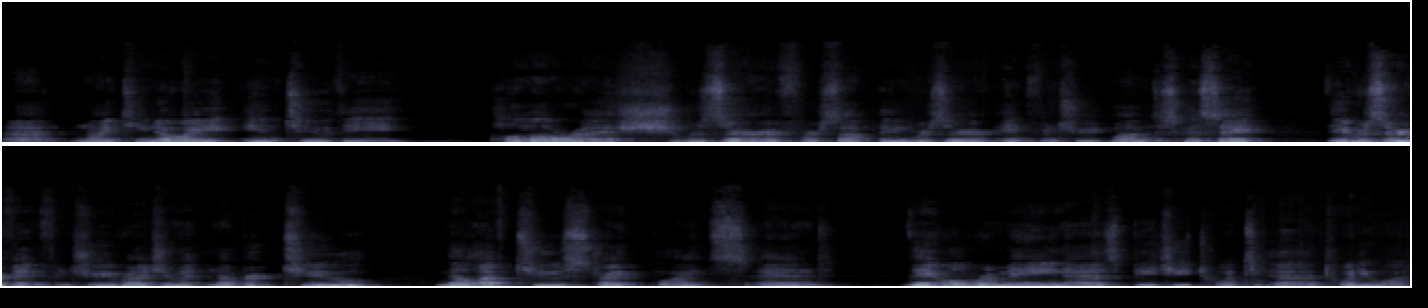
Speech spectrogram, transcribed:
at 1908 into the Pomeranian Reserve or something, Reserve Infantry, well, I'm just going to say the Reserve Infantry Regiment number 2 And they'll have two strength points, and they will remain as BG 20, uh, 21.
